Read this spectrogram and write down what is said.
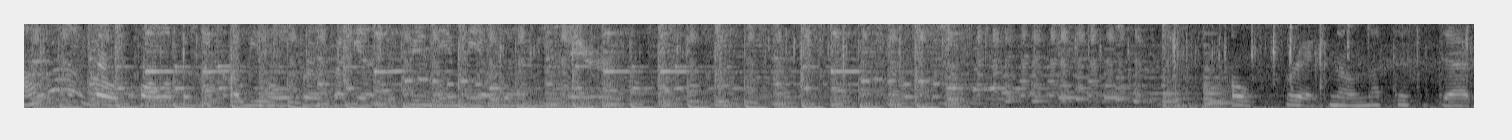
I'm gonna go crawl up in the cubby hole for a second. If you need me, I'm gonna be there. Oh frick, no, not this deck.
